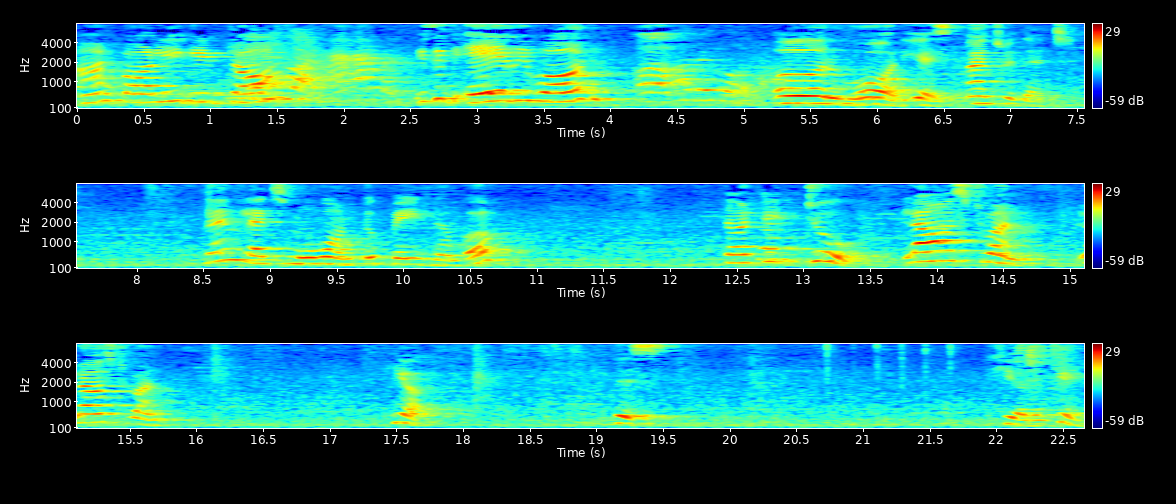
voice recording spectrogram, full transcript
Aunt Polly gave Tom. Is it a reward? A reward. A reward. Yes, match with that. Then let's move on to page number 32. Last one. Last one. Here. This. Here, okay.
